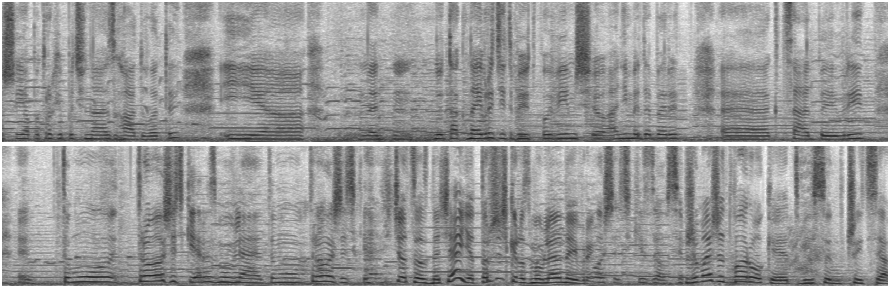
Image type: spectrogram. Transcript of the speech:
що я потрохи починаю згадувати. І е, ну, так на євриті тобі відповім, що ані медеберет е, кцат бевріт. Е, Тому трошечки я розмовляю, тому трошечки, Що це означає? Я трошечки розмовляю на івриті. трошечки зовсім. Вже майже два роки твій син вчиться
